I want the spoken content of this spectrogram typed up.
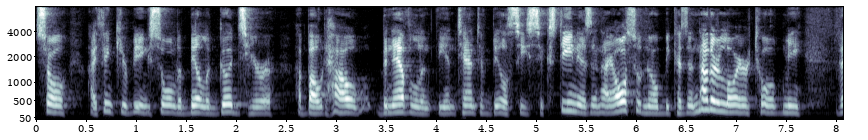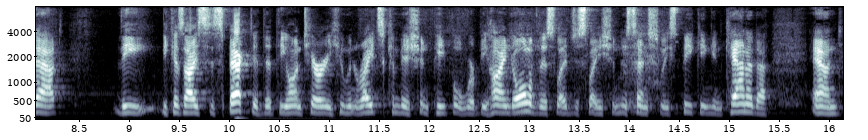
So I think you're being sold a bill of goods here about how benevolent the intent of Bill C-16 is. And I also know because another lawyer told me that the, because I suspected that the Ontario Human Rights Commission people were behind all of this legislation, essentially speaking, in Canada. And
